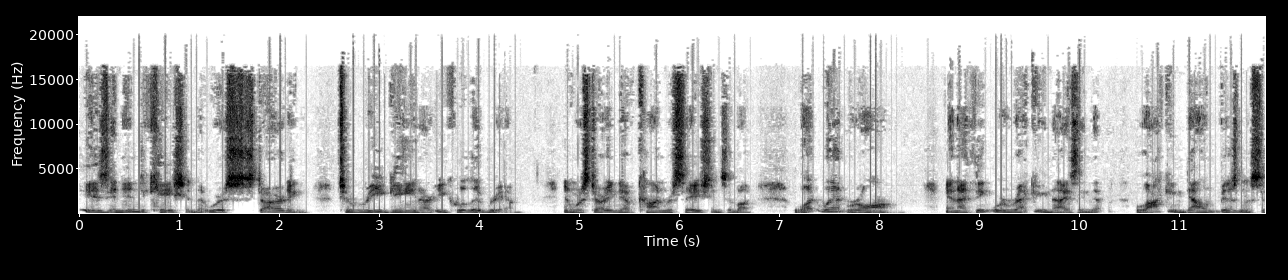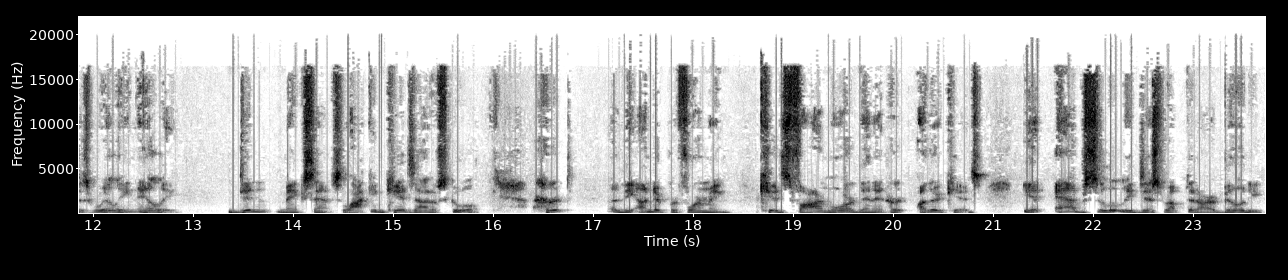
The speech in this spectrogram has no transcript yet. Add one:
is an indication that we're starting to regain our equilibrium and we're starting to have conversations about what went wrong and I think we're recognizing that locking down businesses willy nilly didn't make sense. Locking kids out of school hurt the underperforming kids far more than it hurt other kids. It absolutely disrupted our ability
